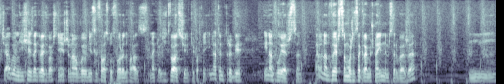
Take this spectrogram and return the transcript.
Chciałbym dzisiaj zagrać właśnie jeszcze na Wojownicy VS Potwory 2, nakręcić dwa odcinki właśnie i na tym trybie, i na dwójeczce. Ale na dwójeczce może zagram już na innym serwerze. Mm.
